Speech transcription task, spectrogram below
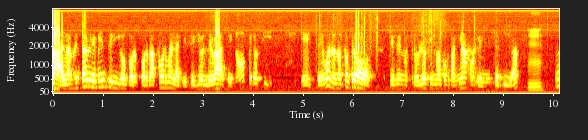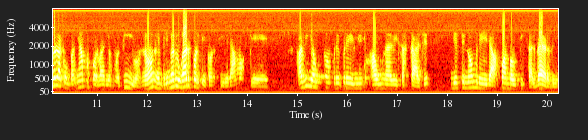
va, lamentablemente digo por, por la forma en la que se dio el debate, ¿no? Pero sí, este, bueno, nosotros desde nuestro bloque no acompañamos la iniciativa. Mm. No la acompañamos por varios motivos, ¿no? En primer lugar porque consideramos que había un nombre previo a una de esas calles y ese nombre era Juan Bautista Alberdi.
